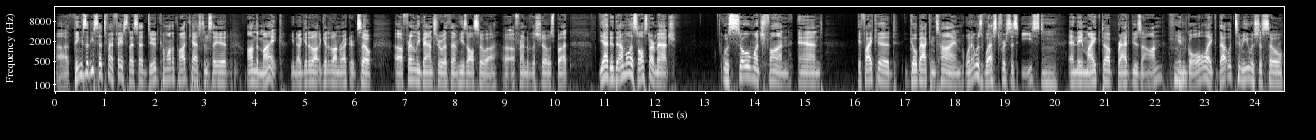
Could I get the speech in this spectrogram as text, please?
Uh, things that he said to my face that I said, dude, come on the podcast and say it on the mic. You know, get it on, get it on record. So, uh, friendly banter with him. He's also a, a a friend of the shows. But yeah, dude, the MLS All Star match was so much fun. And if I could go back in time, when it was West versus East, and they mic'd up Brad Guzan in goal, like that would to me was just so.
